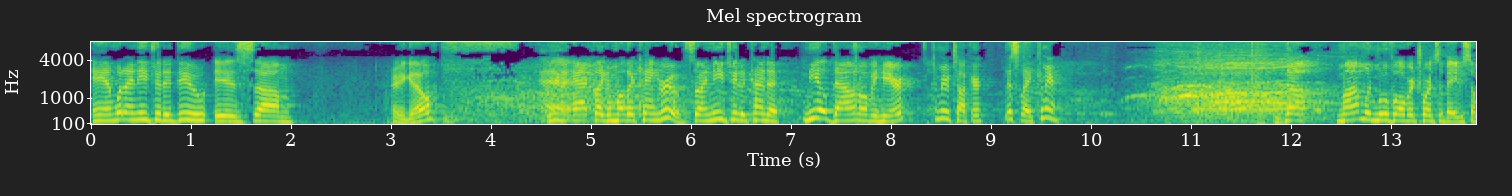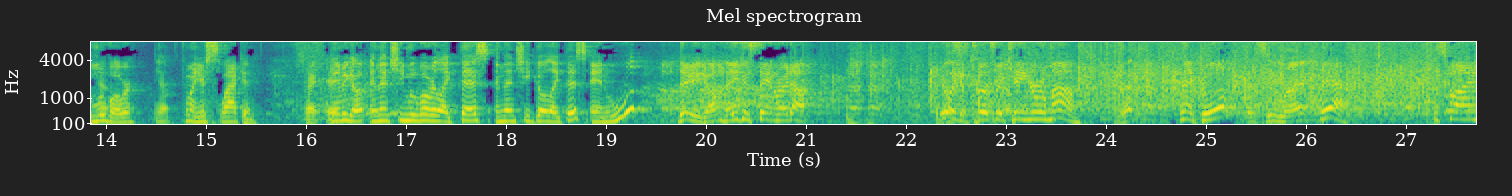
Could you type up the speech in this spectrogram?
And what I need you to do is, um, there you go. You're going to act like a mother kangaroo. So I need you to kind of kneel down over here. Come here, Tucker. This way. Come here. now, mom would move over towards the baby, so move over. Yeah. Come on, you're slacking. Right. There we go. And then she'd move over like this, and then she'd go like this, and whoop. There you go. Now you can stand right up. You're like a perfect kangaroo mom. Is that, Isn't that cool? that seem right? Yeah. It's fine.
